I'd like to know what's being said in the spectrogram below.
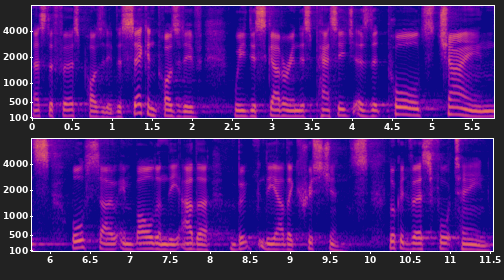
That's the first positive. The second positive we discover in this passage is that Paul's chains also embolden the other, the other Christians. Look at verse 14.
